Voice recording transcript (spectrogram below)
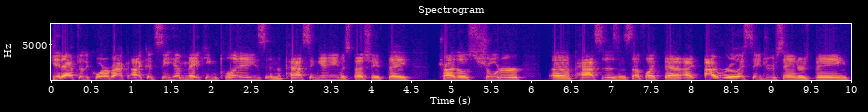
get after the quarterback. I could see him making plays in the passing game, especially if they try those shorter uh, passes and stuff like that. I, I really see Drew Sanders being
